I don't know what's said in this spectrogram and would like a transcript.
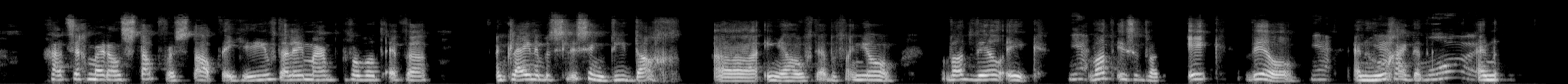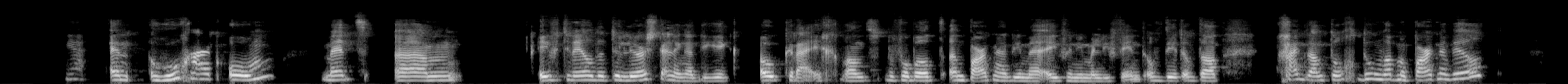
gaat zeg maar dan stap voor stap. Weet je, je hoeft alleen maar bijvoorbeeld even een kleine beslissing die dag uh, in je hoofd te hebben van joh, wat wil ik? Ja. Wat is het wat ik wil? Ja. En hoe ga ik dat? Mooi. En, ja. en hoe ga ik om met um, eventueel de teleurstellingen die ik ook krijg? Want bijvoorbeeld een partner die me even niet meer lief vindt, of dit of dat. Ga ik dan toch doen wat mijn partner wil?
